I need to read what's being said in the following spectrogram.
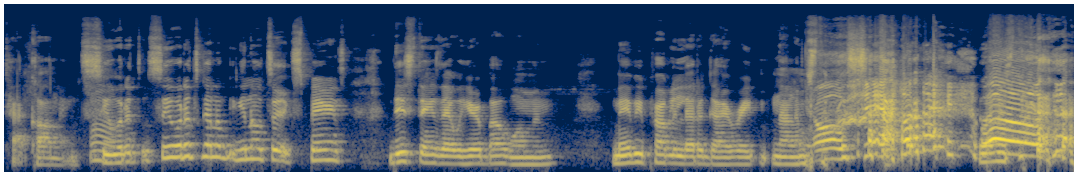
catcalling, to see Mm. what it see what it's gonna be, you know, to experience these things that we hear about women. Maybe probably let a guy rape. Nah, let me stop. Oh shit! Whoa!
